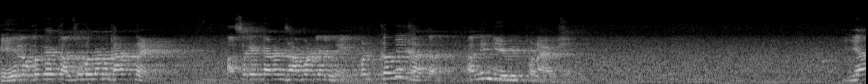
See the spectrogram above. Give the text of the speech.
हे लोक काही काजू बदाम खात नाही. असं काही कारण सापडलेलं नाही. पण कमी खातात आणि नियमितपणा आयुष्यात या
